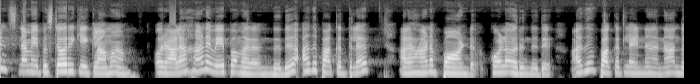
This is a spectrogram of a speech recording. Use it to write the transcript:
ஃப்ரெண்ட்ஸ் நம்ம இப்போ ஸ்டோரி கேட்கலாமா? ஒரு அழகான வேப்ப மரம் இருந்தது. அது பக்கத்தில் அழகான பாண்டு குளம் இருந்தது. அதுவும் பக்கத்தில் என்னன்னா அந்த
